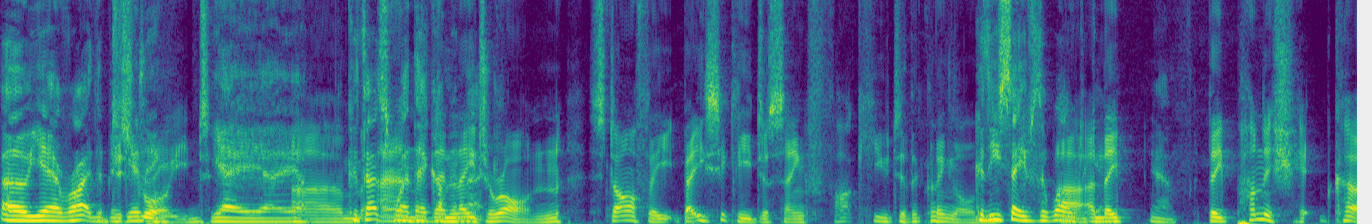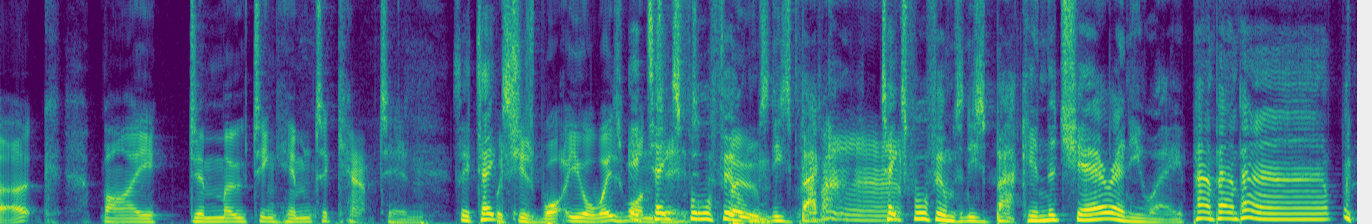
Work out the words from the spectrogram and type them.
Oh yeah, right at the beginning. destroyed. Yeah, yeah, yeah. Um, Because that's where they're then coming later back. on, Starfleet basically just saying "fuck you" to the Klingons 'Cause he saves the world uh, and they Yeah. They punish Kirk by demoting him to captain. So it takes- which is what he always wanted. It takes four films Boom. and he's back. takes four films and he's back in the chair anyway. Pam pam pam.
